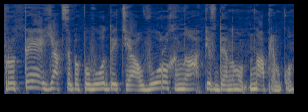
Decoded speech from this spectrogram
про те, як себе поводить ворог на південному напрямку.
